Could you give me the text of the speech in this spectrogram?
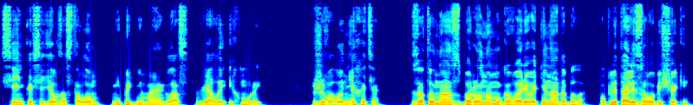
Сенька сидел за столом, не поднимая глаз, вялый и хмурый. Жевал он нехотя. Зато нас с бароном уговаривать не надо было. Уплетали за обе щеки.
